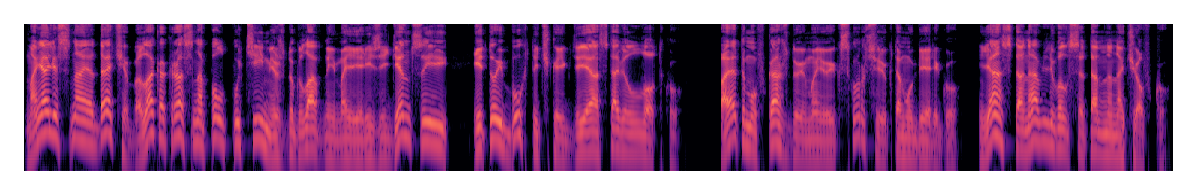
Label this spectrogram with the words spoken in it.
Моя лесная дача была как раз на полпути между главной моей резиденцией и той бухточкой, где я оставил лодку. Поэтому в каждую мою экскурсию к тому берегу я останавливался там на ночевку.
